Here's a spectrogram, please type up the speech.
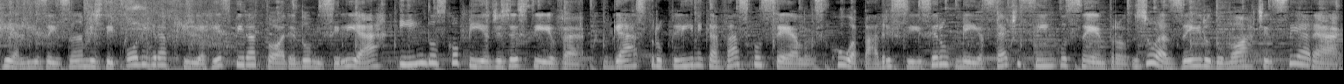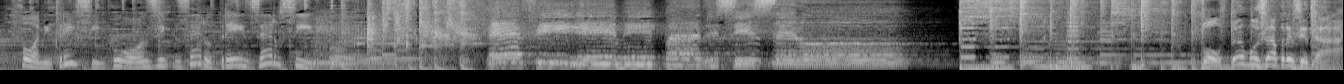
Realiza exames de poligrafia respiratória domiciliar e endoscopia digestiva. Gastroclínica Vasconcelos, Rua Padre Cícero, 675 Centro, Juazeiro do Norte, Ceará. Fone 3511-0305. FM Padre Cícero. Voltamos a apresentar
